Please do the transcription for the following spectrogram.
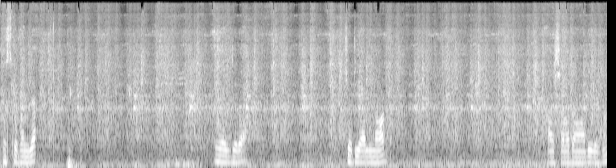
ফুসকো পাঞ্জা। এক জোড়া চটিয়াল নর। আর সাবাটা মাটি দেখুন।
